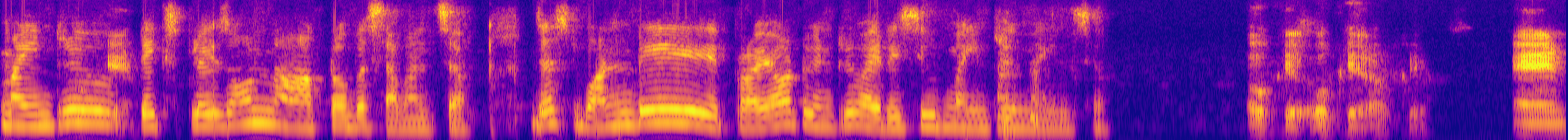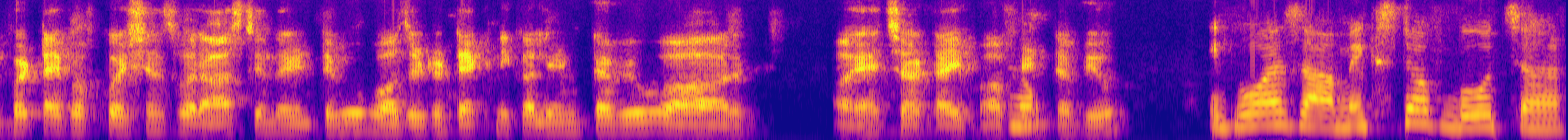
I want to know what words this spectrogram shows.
My interview Okay. takes place on uh, October 7th, sir. Just one day prior to interview, I received my interview mail, sir. Okay, okay, okay. And what type of questions were asked in the interview? Was it a technical interview or a HR type of No. interview? It was a mixed of both, sir.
